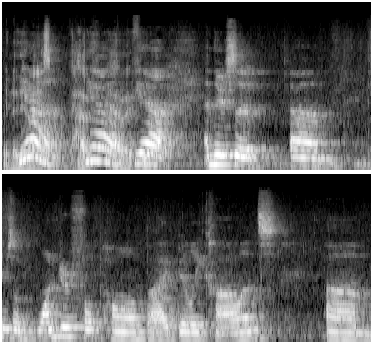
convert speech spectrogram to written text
you know, they don't ask how, yeah, how do I feel." yeah. And there's a um, there's a wonderful poem by Billy Collins um,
